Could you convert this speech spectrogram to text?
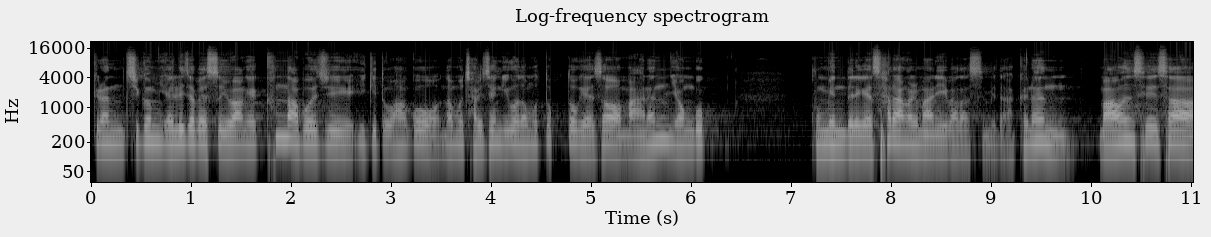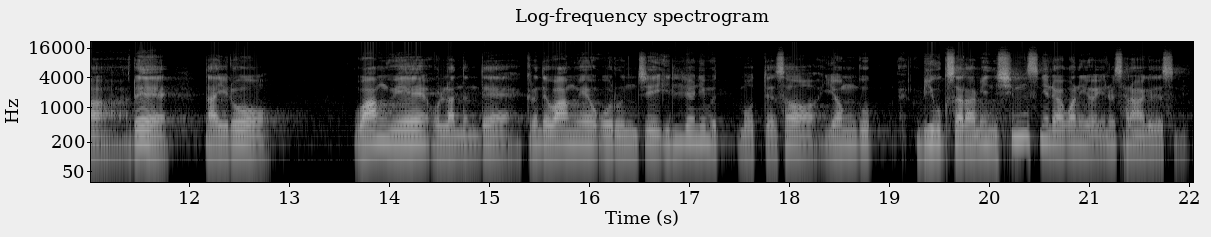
그런 지금 엘리자베스 여왕의 큰 아버지이기도 하고 너무 잘생기고 너무 똑똑해서 많은 영국 국민들에게 사랑을 많이 받았습니다. 그는 43살의 나이로 왕위에 올랐는데 그런데 왕위에 오른 지 1년이 못 돼서 영국 미국 사람인 심슨이라고 하는 여인을 사랑하게 됐습니다.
